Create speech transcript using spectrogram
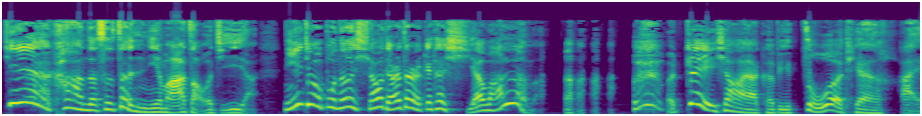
这看着是真尼玛着急呀！你就不能小点字给他写完了吗？我这下呀，可比昨天还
